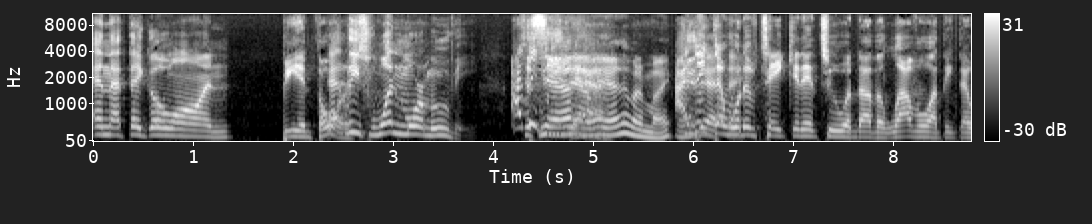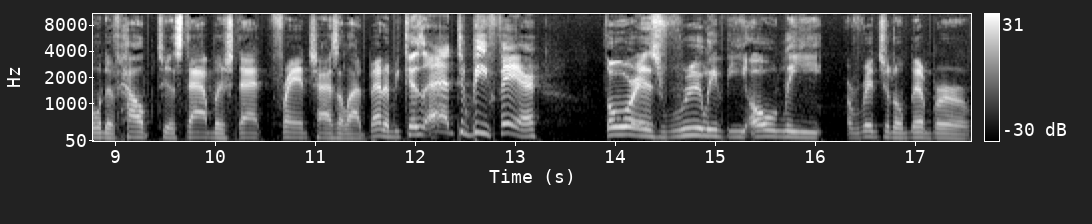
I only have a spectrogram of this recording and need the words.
and that they go on Being Thor. at least one more movie. I think see Yeah, them. yeah, yeah, that would have might. I think that that would have taken it to another level. I think that would have helped to establish that franchise a lot better. Because, uh, to be fair, Thor is really the only original member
